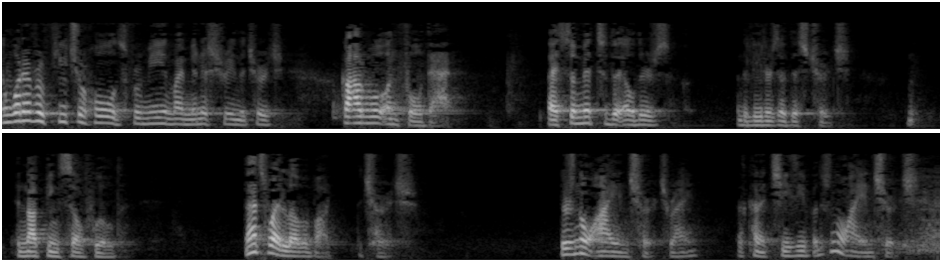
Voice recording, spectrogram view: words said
And whatever future holds for me and my ministry in the church, God will unfold that. I submit to the elders and the leaders of this church and not being self-willed. That's what I love about the church. There's no I in church, right? That's kind of cheesy, but there's no I in church.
